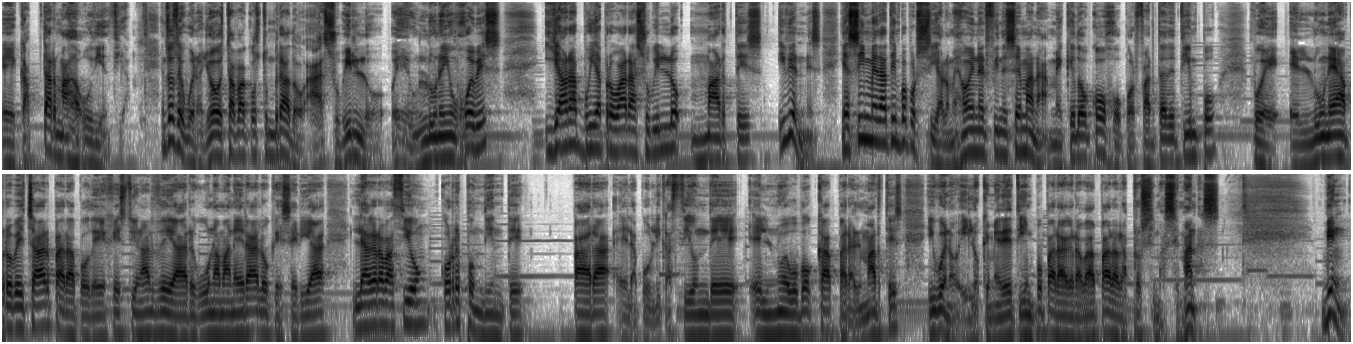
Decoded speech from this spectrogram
eh, captar más audiencia. Entonces, bueno, yo estaba acostumbrado a subirlo eh, un lunes y un jueves y ahora voy a probar a subirlo martes y viernes. Y así me da tiempo por si a lo mejor en el fin de semana me quedo cojo por falta de tiempo, pues el lunes aprovechar para poder gestionar de alguna manera lo que sería la grabación correspondiente para eh, la publicación del nuevo podcast para el martes y bueno, y lo que me dé tiempo para grabar para las próximas semanas. Bien,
